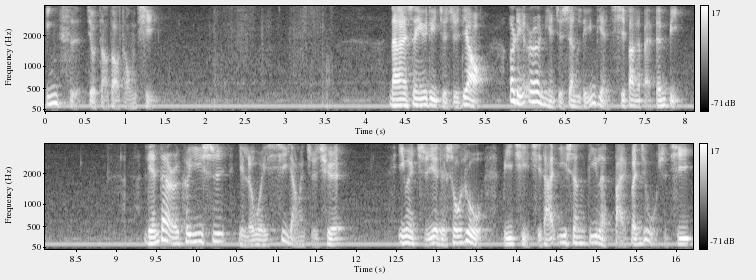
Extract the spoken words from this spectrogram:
因此就遭到通缉。南岸生育率只直掉，二零二二年只剩零点七八个百分比，连带儿科医师也沦为夕阳的职缺，因为职业的收入比起其他医生低了百分之五十七，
